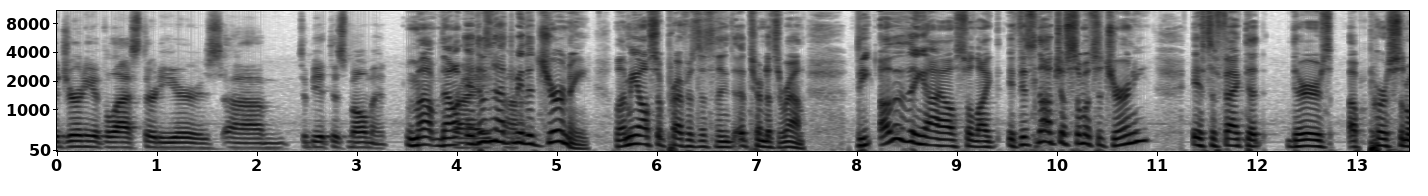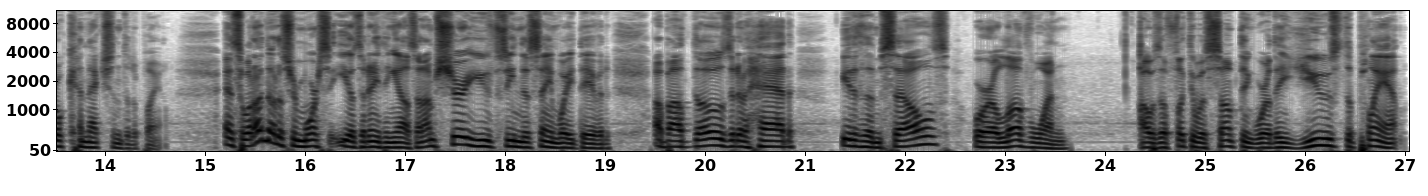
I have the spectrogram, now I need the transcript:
the journey of the last 30 years um, to be at this moment now, now right? it doesn't have to be the journey let me also preface this thing uh, turn this around the other thing I also like, if it's not just so much a journey, it's the fact that there's a personal connection to the plan. And so, what I've noticed from more CEOs than anything else, and I'm sure you've seen the same way, David, about those that have had either themselves or a loved one I was afflicted with something where they used the plant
